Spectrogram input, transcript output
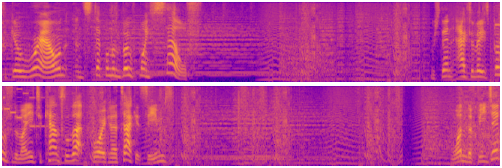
to go round and step on them both myself. Which then activates both of them. I need to cancel that before I can attack, it seems. One defeated.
